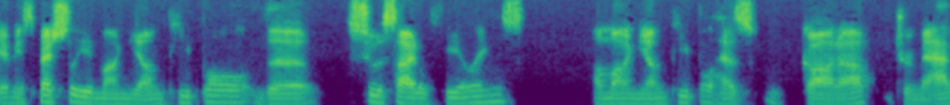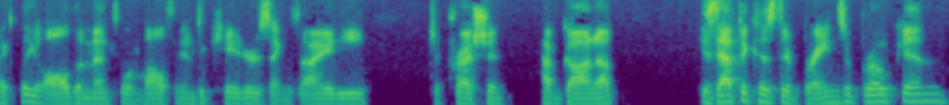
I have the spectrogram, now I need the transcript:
i mean especially among young people the suicidal feelings among young people has gone up dramatically. All the mental health indicators anxiety depression have gone up. Is that because their brains are broken?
